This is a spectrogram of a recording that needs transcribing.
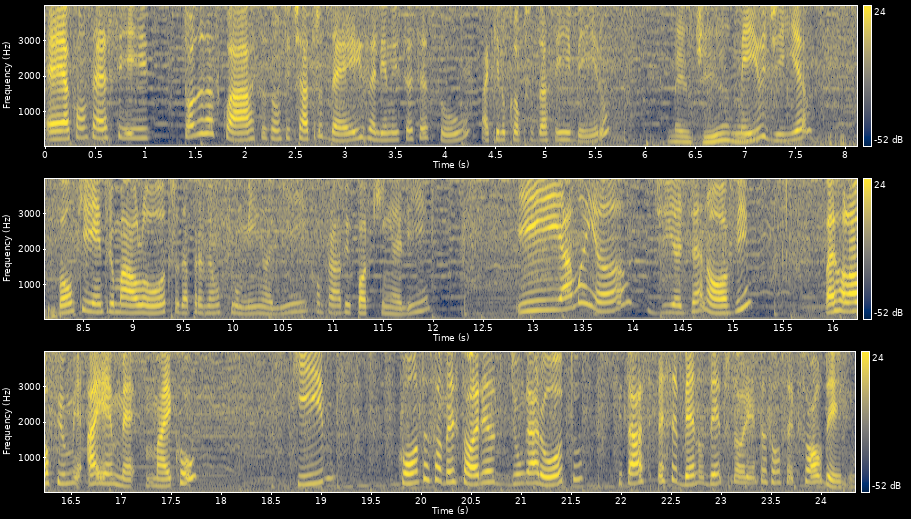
é, acontece todas as quartas no Anfiteatro 10, ali no ICC Sul, aqui no campus do Darcy Ribeiro, Meio-dia. né? meio-dia. Bom que entre uma aula ou outra dá pra ver um filminho ali, comprar uma pipoquinha ali. E amanhã, dia 19, vai rolar o filme I Am Michael, que conta sobre a história de um garoto que tá se percebendo dentro da orientação sexual dele.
